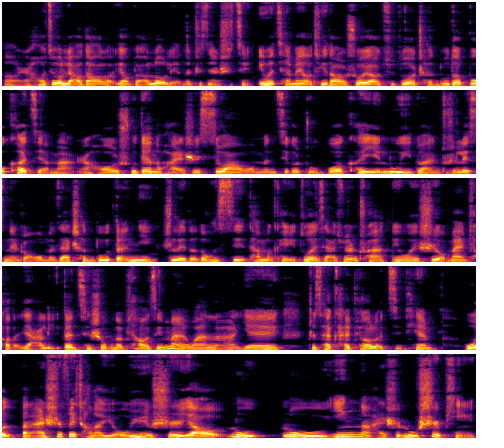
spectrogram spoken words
啊，然后就聊到了要不要露脸的这件事情。因为前面有提到说要去做成都的播客节嘛，然后书店的话也是希望我们几个主播可以录一段，就是类似那种我们在成都等你之类的东西，他们可以做一下宣传。因为是有卖票的压力，但其实我们的票已经卖完啦，耶！这才开票了几天，我本来是非常的犹豫，是要录。录音呢，还是录视频？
